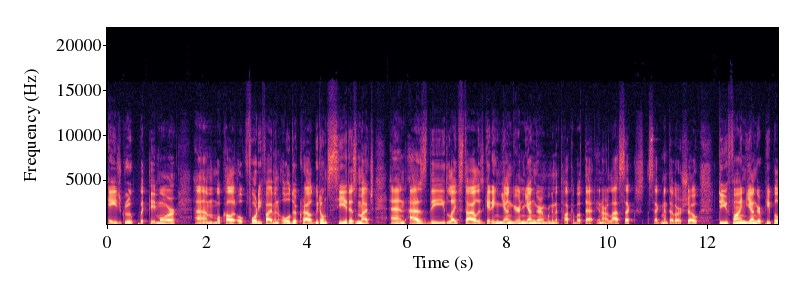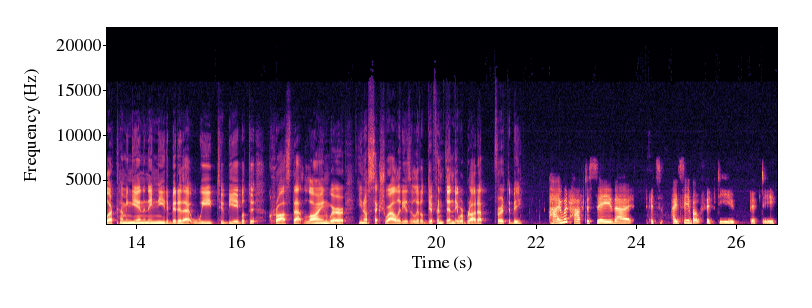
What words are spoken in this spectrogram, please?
age group with the more um, we'll call it 45 and older crowd, we don't see it as much. And as the lifestyle is getting younger and younger, and we're going to talk about that in our last sex segment of our show, do you find younger people are coming in and they need a bit of that weed to be able to cross that line where you know sexuality is a little different than they were brought up for it to be? I would have to say that it's I'd say about 50 50.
